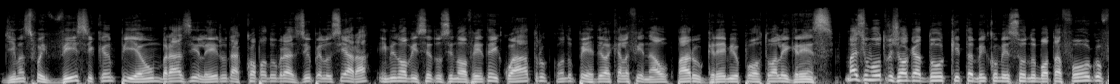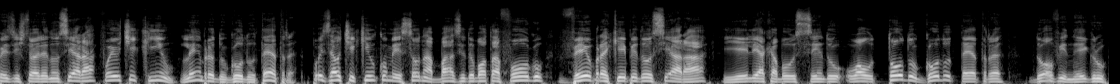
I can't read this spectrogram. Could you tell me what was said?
Dimas foi vice vice-campeão brasileiro da Copa do Brasil pelo Ceará em 1994, quando perdeu aquela final para o Grêmio Porto Alegrense. Mas um outro jogador que também começou no Botafogo, fez história no Ceará, foi o Tiquinho. Lembra do gol do Tetra? Pois é, o Tiquinho começou na base do Botafogo, veio para a equipe do Ceará e ele acabou sendo o autor do gol do Tetra do Alvinegro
